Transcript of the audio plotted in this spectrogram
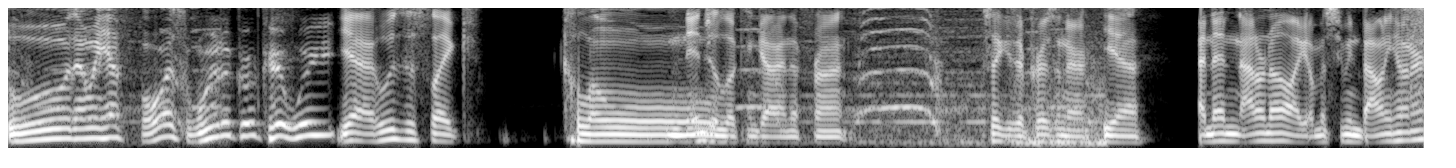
Ooh, then we have Forest Whitaker. Can't wait. Yeah, who's this like Clone ninja looking guy in the front? Looks like he's a prisoner. Yeah, And then I don't know. Like, I'm assuming bounty hunter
